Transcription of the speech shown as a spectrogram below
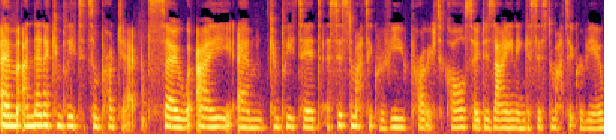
Um, and then I completed some projects. So I um, completed a systematic review protocol, so designing a systematic review.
